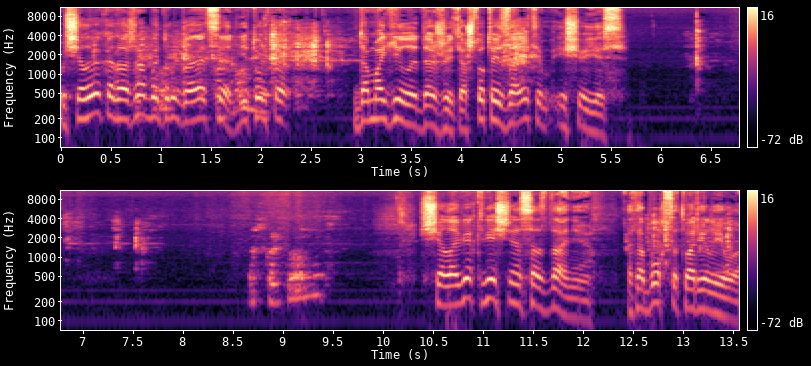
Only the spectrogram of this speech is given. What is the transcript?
У человека должна быть другая цель. Не только до могилы дожить, а что-то и за этим еще есть. А? Человек – вечное создание. Это Бог сотворил его.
